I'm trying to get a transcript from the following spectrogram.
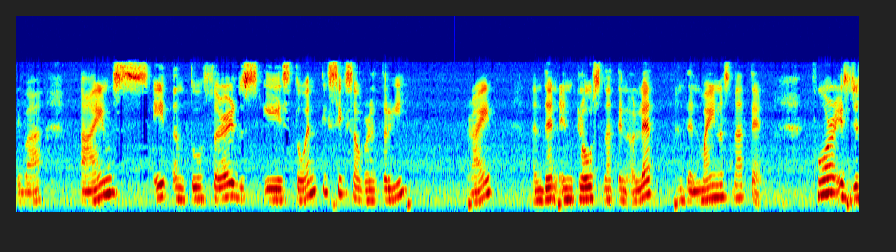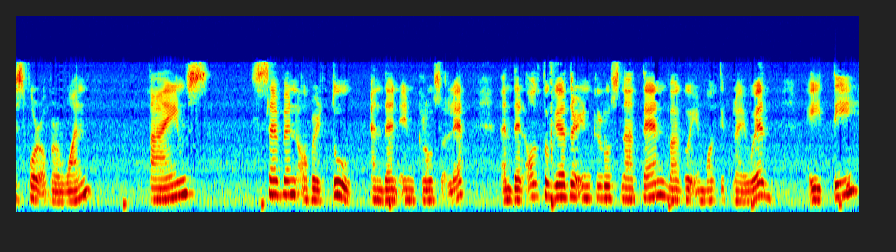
Diba? Times 8 and 2 thirds is 26 over 3. Right? and then enclose natin ulit, and then minus natin. 4 is just 4 over 1 times 7 over 2, and then enclose ulit. And then altogether enclose natin bago i-multiply with 80,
